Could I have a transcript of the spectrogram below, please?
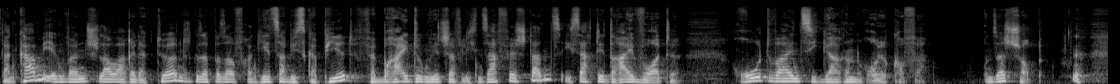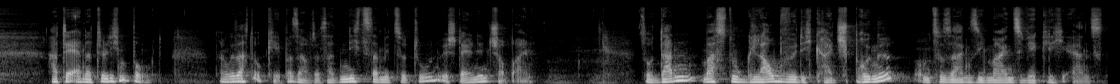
Dann kam irgendwann ein schlauer Redakteur und hat gesagt, pass auf Frank, jetzt habe ich es kapiert, Verbreitung wirtschaftlichen Sachverstands. Ich sage dir drei Worte. Rotwein, Zigarren, Rollkoffer. Unser Shop. Hatte er natürlich einen Punkt. Dann haben wir gesagt, okay, pass auf, das hat nichts damit zu tun, wir stellen den Job ein. So, dann machst du Glaubwürdigkeitssprünge, um zu sagen, sie meinen es wirklich ernst.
